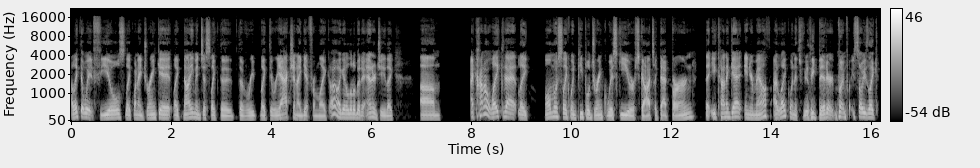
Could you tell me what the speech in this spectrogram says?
I like the way it feels. Like when I drink it, like not even just like the the re, like the reaction I get from like, oh, I get a little bit of energy. Like um I kind of like that like almost like when people drink whiskey or scotch, like that burn that you kind of get in your mouth. I like when it's really bitter. My wife's always like,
